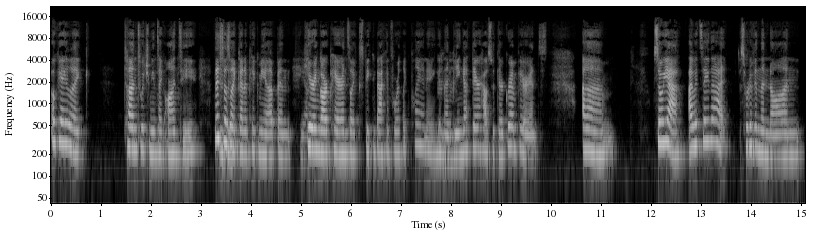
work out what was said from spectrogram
okay, like tons, which means like auntie. This is Mhm. like gonna pick me up and Yeah. hearing our parents like speaking back and forth, like planning, and then Mhm. being at their house with their grandparents. Um, so yeah, I would say that sort of in the non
